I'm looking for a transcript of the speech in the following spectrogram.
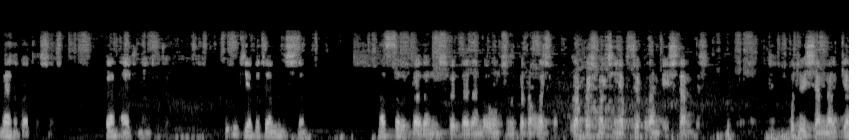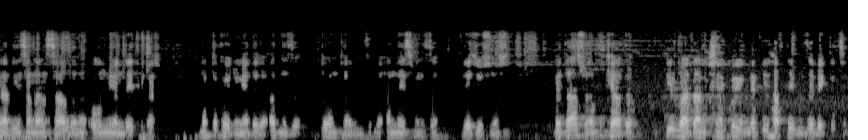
Merhaba arkadaşlar. Ben Ercüment Hoca. Bugünkü yapacağımız işlem hastalıklardan, musibetlerden ve olumsuzluklardan ulaşmak, uzaklaşmak için yapılacak olan bir işlemdir. Bu tür işlemler genelde insanların sağlığını olumlu yönde etkiler. Nokta koyduğum yerlere adınızı, doğum tarihinizi ve anne isminizi yazıyorsunuz. Ve daha sonra bu kağıdı bir bardağın içine koyun ve bir hafta evinizde bekletin.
